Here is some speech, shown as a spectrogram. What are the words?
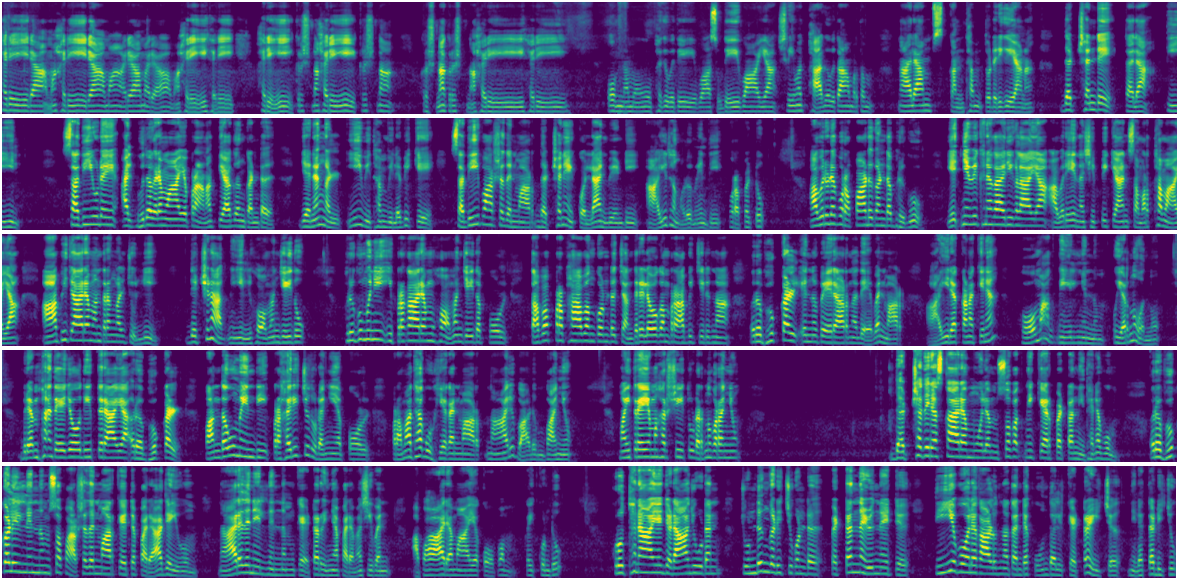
ഹരേ രാമ ഹരേ രാമ രാമ രാമ ഹരേ ഹരേ ഹരേ കൃഷ്ണ ഹരേ കൃഷ്ണ കൃഷ്ണ കൃഷ്ണ ഹരേ ഹരേ. ഓം നമോ ഭഗവതേ വാസുദേവായ ശ്രീമദ് ഭാഗവതാമൃതം നാലാം സ്കന്ധം തുടരുകയാണ്. ദക്ഷന്റെ തല തീയിൽ. സതിയുടെ അത്ഭുതകരമായ പ്രാണത്യാഗം കണ്ട് ജനങ്ങൾ ഈ വിധം വിലപിക്കെ സതീപാർഷദന്മാർ ദക്ഷനെ കൊല്ലാൻ വേണ്ടി ആയുധങ്ങളുമേന്തി പുറപ്പെട്ടു. അവരുടെ പുറപ്പാട് കണ്ട ഭൃഗു യജ്ഞവിഘ്നകാരികളായ അവരെ നശിപ്പിക്കാൻ സമർത്ഥമായ ആഭിചാരമന്ത്രങ്ങൾ ചൊല്ലി ദക്ഷിണാഗ്നിയിൽ ഹോമം ചെയ്തു. ഭൃഗുമുനി ഇപ്രകാരം ഹോമം ചെയ്തപ്പോൾ തപപ്രഭാവം കൊണ്ട് ചന്ദ്രലോകം പ്രാപിച്ചിരുന്ന ഋഭുക്കൾ എന്നു പേരാർന്ന ദേവന്മാർ ആയിരക്കണക്കിന് ഹോമാഗ്നിയിൽ നിന്നും ഉയർന്നു വന്നു. ബ്രഹ്മതേജോദീപ്തരായ ഋഭുക്കൾ പന്തവുമേന്തി പ്രഹരിച്ചു തുടങ്ങിയപ്പോൾ പ്രമഥഗുഹ്യകന്മാർ നാലുപാടും പാഞ്ഞു. മൈത്രേയ മഹർഷി തുടർന്നു പറഞ്ഞു ദക്ഷതിരസ്കാരം മൂലം സ്വപത്നിക്കേർപ്പെട്ട നിധനവും ഋഭുക്കളിൽ നിന്നും സ്വപാർഷദന്മാർക്കേറ്റ പരാജയവും നാരദനിൽ നിന്നും കേട്ടറിഞ്ഞ പരമശിവൻ അപാരമായ കോപം കൈക്കൊണ്ടു. ക്രുദ്ധനായ ജടാജൂടൻ ചുണ്ടും കടിച്ചുകൊണ്ട് പെട്ടെന്നെഴുന്നേറ്റ് തീയ പോലെ കാളുന്ന തന്റെ കൂന്തൽ കെട്ടഴിച്ച് നിലത്തടിച്ചു.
